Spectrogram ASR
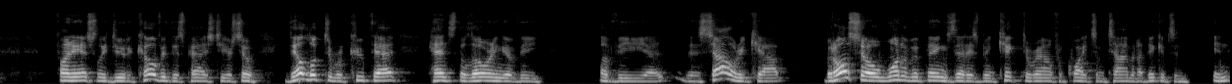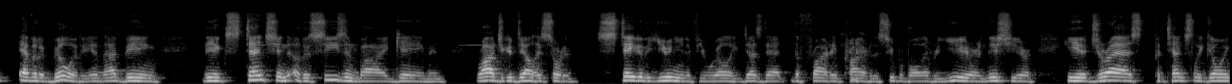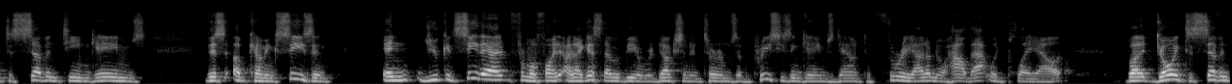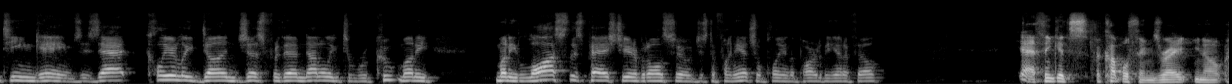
financially due to COVID this past year. So they'll look to recoup that, hence the lowering of the of the uh, the salary cap. But also, one of the things that has been kicked around for quite some time, and I think it's an inevitability, and that being the extension of the season by game. And Roger Goodell has sort of State of the Union, if you will. He does that the Friday prior to the Super Bowl every year. And this year, he addressed potentially going to 17 games this upcoming season. And you could see that from a fine, and I guess that would be a reduction in terms of the preseason games down to three. I don't know how that would play out. But going to 17 games, is that clearly done just for them, not only to recoup money, money lost this past year, but also just a financial play on the part of the NFL? Yeah, I think it's a couple things, right? You know,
